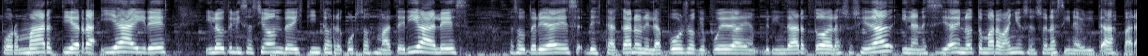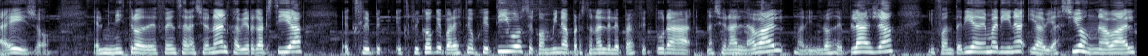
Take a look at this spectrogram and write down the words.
por mar, tierra y aire y la utilización de distintos recursos materiales. Las autoridades destacaron el apoyo que puede brindar toda la sociedad y la necesidad de no tomar baños en zonas inhabilitadas para ello. El ministro de Defensa Nacional, Javier García, explicó que para este objetivo se combina personal de la Prefectura Nacional Naval, marineros de playa, infantería de marina y aviación naval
